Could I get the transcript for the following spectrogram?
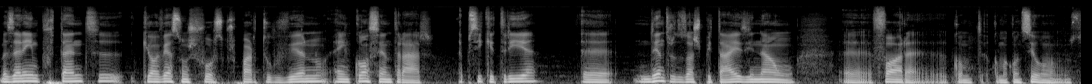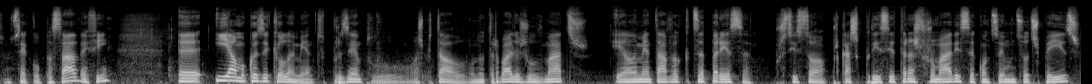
mas era importante que houvesse um esforço por parte do governo em concentrar a psiquiatria uh, dentro dos hospitais e não uh, fora, como, como aconteceu no, século passado, enfim. Uh, e há uma coisa que eu lamento, por exemplo, o hospital onde eu trabalho, o Júlio de Matos, ele lamentava que desapareça por si só, porque acho que podia ser transformado, isso aconteceu em muitos outros países,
